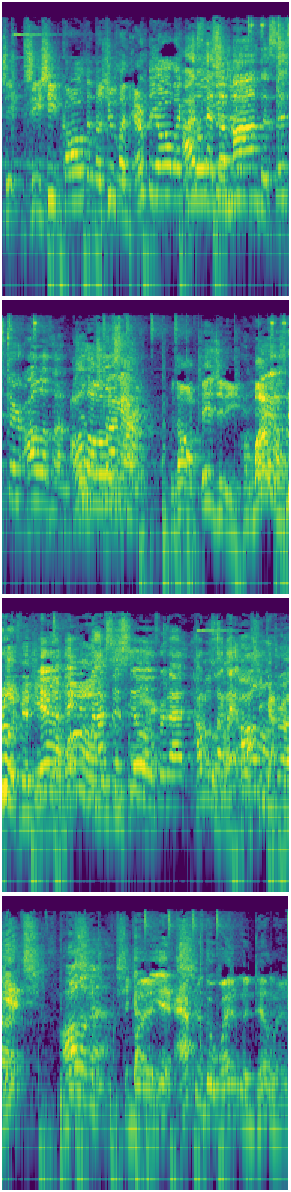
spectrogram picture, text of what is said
She, she she called that though. She was like, aren't they all like a I little said the mom, the sister, all of them. All of them was strung out. like- was all fidgety. her mom Yeah. was really fidgety. Yeah, Her they did mom not sit still like- for that. I was, like, they oh, all she on got drugs. the itch. All of them. She got But the itch. after the wedding to Dylan,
